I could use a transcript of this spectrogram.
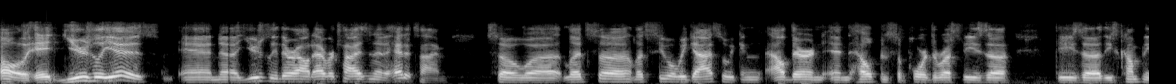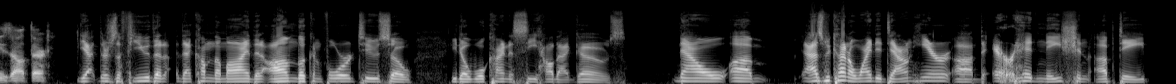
Oh, it usually is, and uh, usually they're out advertising it ahead of time. So uh, let's uh, let's see what we got, so we can out there and, and help and support the rest of these uh, these uh, these companies out there. Yeah, there's a few that that come to mind that I'm looking forward to. So you know we'll kind of see how that goes. Now, um, as we kind of wind it down here, uh, the Airhead Nation update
